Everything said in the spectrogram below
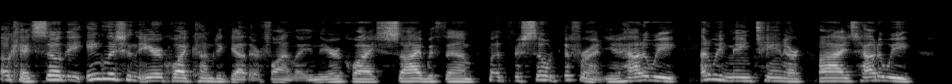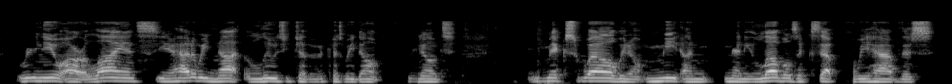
Okay, so the English and the Iroquois come together finally, and the Iroquois side with them, but they're so different. You know, how do we how do we maintain our ties? How do we renew our alliance? You know, how do we not lose each other because we don't we don't mix well, we don't meet on many levels, except we have this,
